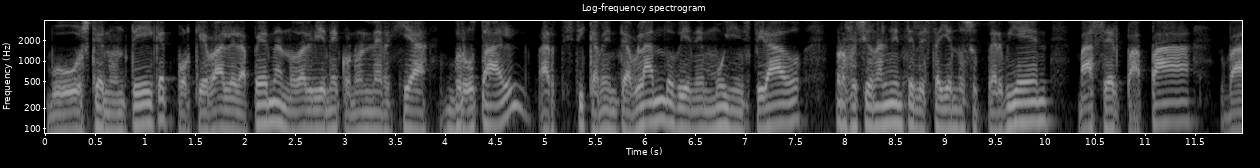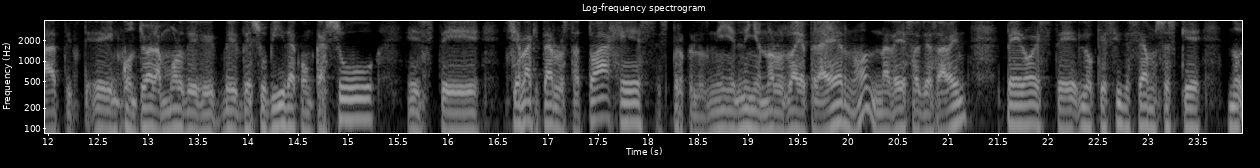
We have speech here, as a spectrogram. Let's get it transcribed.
busquen un ticket porque vale la pena. Nodal viene con una energía brutal, artísticamente hablando, viene muy inspirado, profesionalmente le está yendo súper bien, va a ser papá, va a, encontró el amor de, de, su vida con Kazoo, este, se va a quitar los tatuajes, espero que los ni el niño no los vaya a traer, ¿no? Una de esas ya saben, pero este, lo que sí deseamos es que, no,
